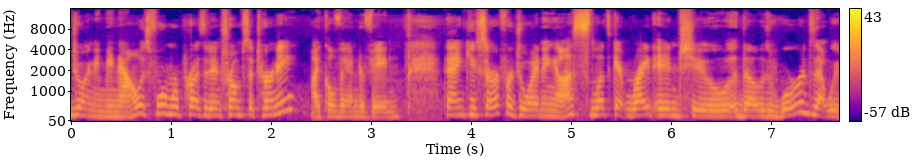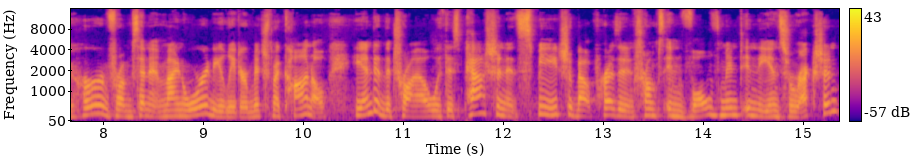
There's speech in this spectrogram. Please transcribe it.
Joining me now is former President Trump's attorney, Michael Vanderveen. Thank you, sir, for joining us. Let's get right into those words that we heard from Senate Minority Leader Mitch McConnell. He ended the trial with this passionate speech about President Trump's involvement in the insurrection.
